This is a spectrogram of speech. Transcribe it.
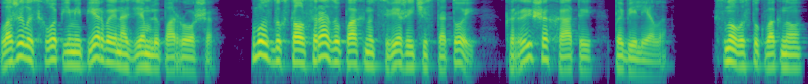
Ложилась хлопьями первая на землю пороша. Воздух стал сразу пахнуть свежей чистотой. Крыша хаты побелела. Снова стук в окно.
